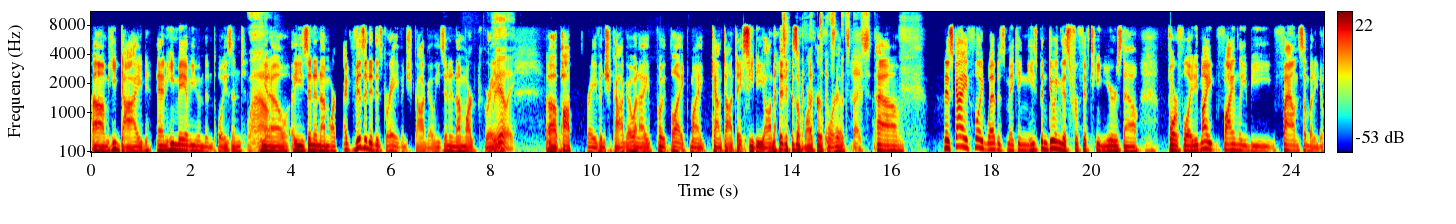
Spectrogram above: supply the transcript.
Um, he died, and he may have even been poisoned. Wow. You know, he's in an unmarked. I visited his grave in Chicago. He's in an unmarked grave, Really? uh, pop grave in Chicago, and I put like my Count Dante CD on it as a marker for him. That's nice. Um, this guy Floyd Webb is making. He's been doing this for 15 years now. Poor Floyd. He might finally be found somebody to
